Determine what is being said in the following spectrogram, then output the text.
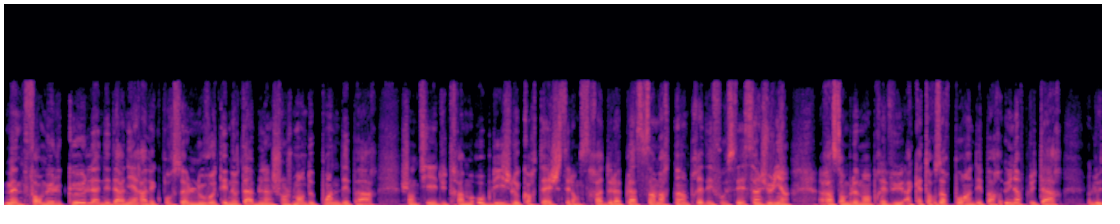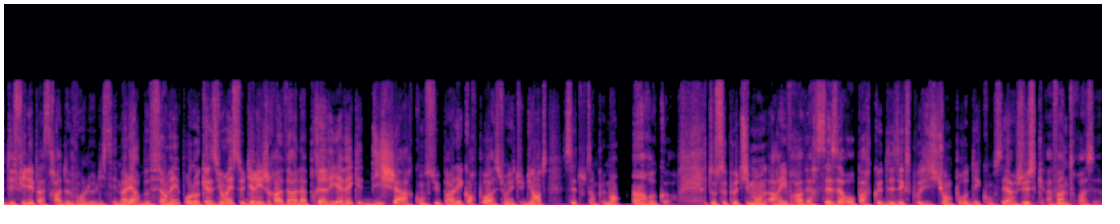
Même formule que l'année dernière avec pour seule nouveauté notable un changement de point de départ. Chantier du tram oblige, le cortège s'élancera de la place Saint-Martin près des fossés Saint-Julien. Rassemblement prévu à 14h pour un départ une heure plus tard. Le défilé passera devant le lycée Malherbe fermé pour l'occasion et se dirigera vers la prairie avec 10 chars conçus par les corporations étudiantes. C'est tout simplement un record. Tout ce petit monde arrivera vers 16h au parc des expositions pour des concerts jusqu'à 23h.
